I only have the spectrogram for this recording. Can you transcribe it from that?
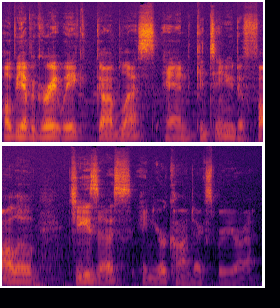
hope you have a great week. God bless, and continue to follow Jesus in your context where you're at.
